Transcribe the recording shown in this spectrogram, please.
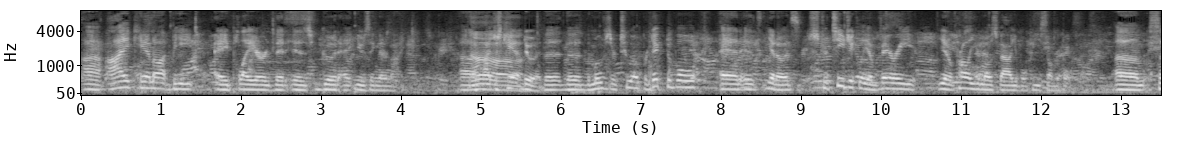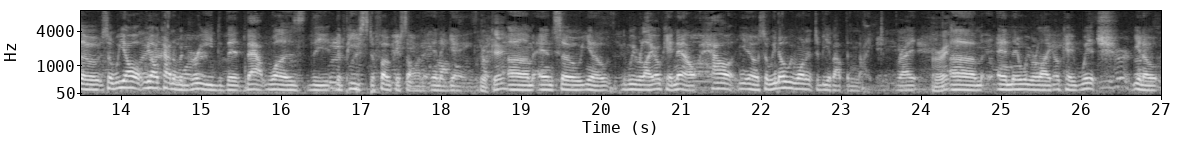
uh, I cannot beat a player that is good at using their knight. Uh, I just can't do it. The, the the moves are too unpredictable, and it's you know it's strategically a very you know probably your most valuable piece on the board. Um, so so we all we all kind of agreed that that was the the piece to focus on in a game. Okay. Um, and so you know we were like, okay, now how you know so we know we want it to be about the knight, right? All right. Um, and then we were like, okay, which you know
